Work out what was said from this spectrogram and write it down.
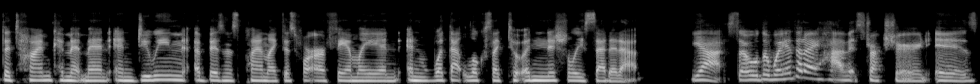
the time commitment and doing a business plan like this for our family and, and what that looks like to initially set it up. Yeah. So the way that I have it structured is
